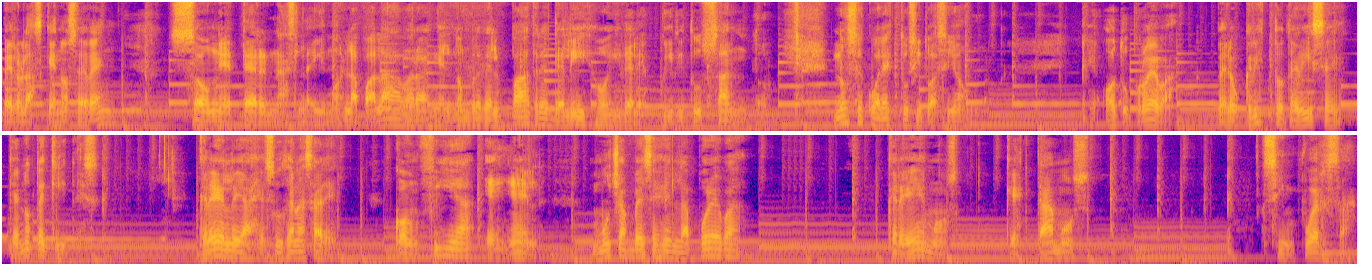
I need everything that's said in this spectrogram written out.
pero las que no se ven son eternas. Leímos la palabra en el nombre del Padre, del Hijo y del Espíritu Santo. No sé cuál es tu situación eh, o tu prueba, pero Cristo te dice que no te quites, Créele a Jesús de Nazaret, confía en Él. Muchas veces en la prueba creemos que estamos sin fuerza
